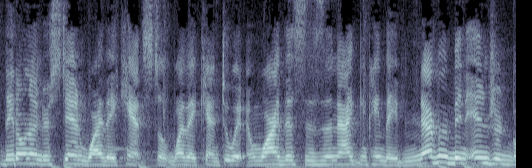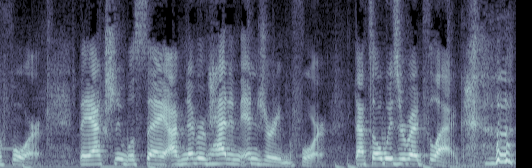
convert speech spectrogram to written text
they don't understand why they can't still why they can't do it and why this is a nagging pain. They've never been injured before. They actually will say i've never had an injury before. That's always a red flag.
